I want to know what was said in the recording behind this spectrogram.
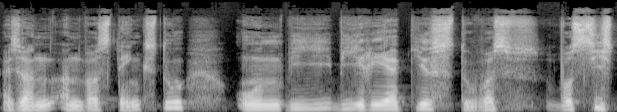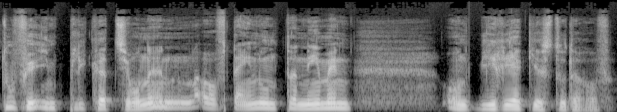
Also an, an was denkst du und wie, wie reagierst du? Was, was siehst du für Implikationen auf dein Unternehmen und wie reagierst du darauf?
